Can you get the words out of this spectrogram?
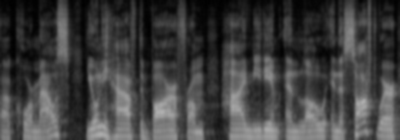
uh, Core mouse. You only have the bar from high, medium, and low in the software,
